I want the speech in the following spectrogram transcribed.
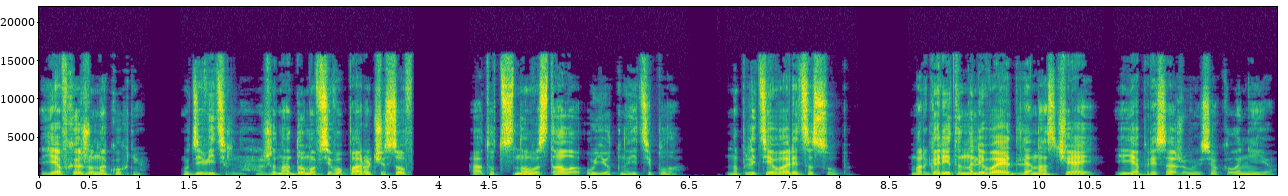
Я вхожу на кухню. Удивительно, жена дома всего пару часов, а тут снова стало уютно и тепло. На плите варится суп. Маргарита наливает для нас чай, и я присаживаюсь около нее.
